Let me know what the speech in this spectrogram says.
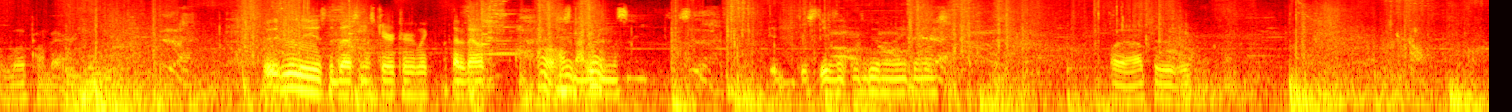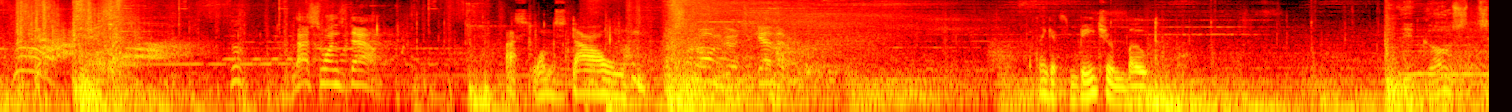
I love combat region. It really is the best in this character, like without a doubt. Oh, It's not 100%. even the same. It just isn't as good as anything else. Oh yeah, absolutely. Last one's down. Last one's down. Stronger together. I think it's beach or boat. The ghosts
